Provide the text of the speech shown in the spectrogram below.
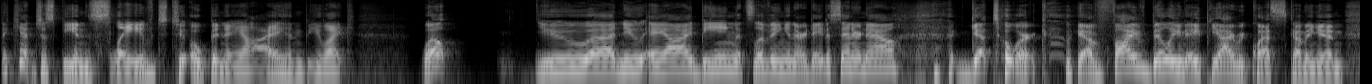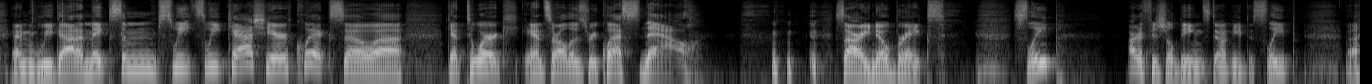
They can't just be enslaved to OpenAI and be like, well, you uh, new AI being that's living in our data center now, get to work. We have 5 billion API requests coming in, and we got to make some sweet, sweet cash here quick. So, uh, Get to work, answer all those requests now. Sorry, no breaks. Sleep? Artificial beings don't need to sleep. Uh,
